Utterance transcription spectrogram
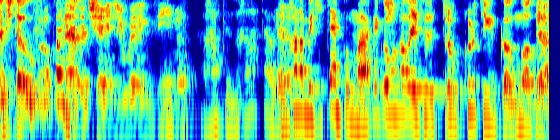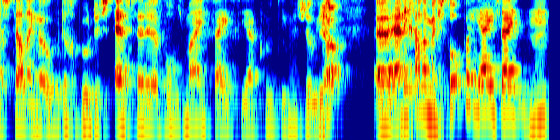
Keus over opeens. never change a winning team. Hè? We gaan het in de gaten houden. We gaan een beetje tempo maken. Ik wil nog wel even terug op Kloetingen komen. We hadden Ja. een stelling over. De gebroeders Esther, eh, volgens mij 15 jaar Kloetingen, zoiets. Ja, Eh, ja, die gaan ermee stoppen. Jij zei, hm,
